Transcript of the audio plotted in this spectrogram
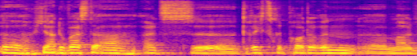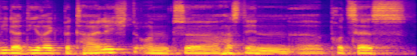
Äh, ja, du warst da als äh, Gerichtsreporterin äh, mal wieder direkt beteiligt und äh, hast den äh, Prozess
